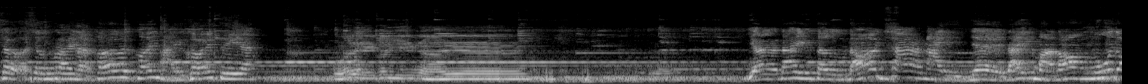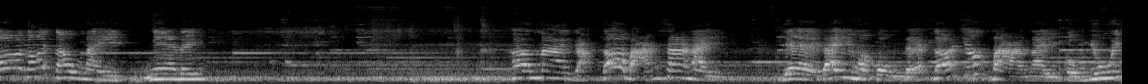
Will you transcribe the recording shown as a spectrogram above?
sợ chân đây là khói khói này khói kia. Bữa nay có duyên rồi ờ, giờ đây từ đó xa này về đây mà non núi đó nói câu này nghe đi hôm nay gặp đó bạn xa này. Về đây mà cùng đẹp đó trước bà này cùng vui.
